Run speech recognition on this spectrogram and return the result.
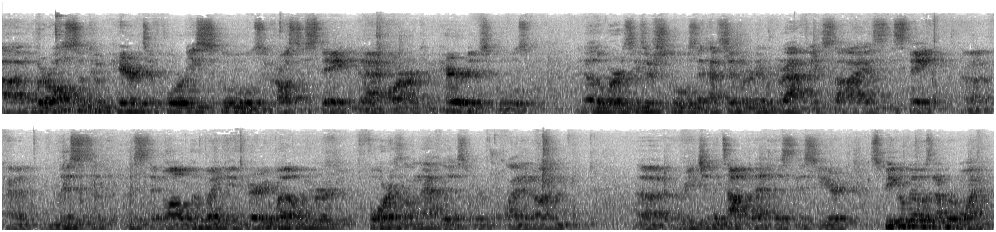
Uh, We're also compared to 40 schools across the state that are our comparative schools. In other words, these are schools that have similar demographic size. The state uh, kind of lists, lists them all. Woodway did very well. We were fourth on that list. We're planning on uh, reaching the top of that list this year. Speegleville was number one.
